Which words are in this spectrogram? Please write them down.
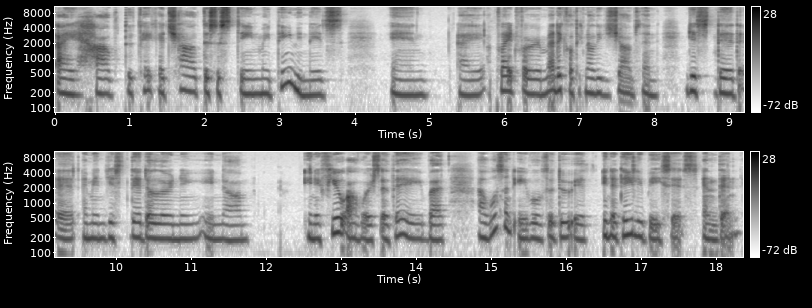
I have to take a job to sustain my daily needs, and I applied for medical technology jobs and just did it. I mean, just did the learning in um, in a few hours a day, but I wasn't able to do it in a daily basis. And then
